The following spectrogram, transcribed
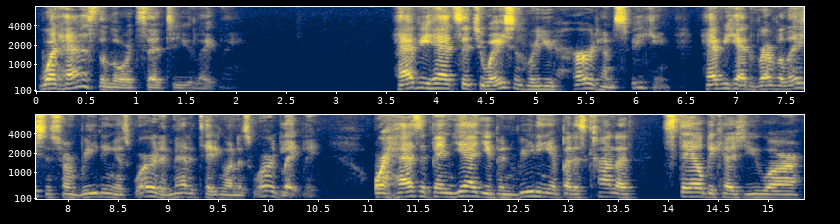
What has the Lord said to you lately? Have you had situations where you heard Him speaking? Have you had revelations from reading His Word and meditating on His Word lately? Or has it been, yeah, you've been reading it, but it's kind of stale because you are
